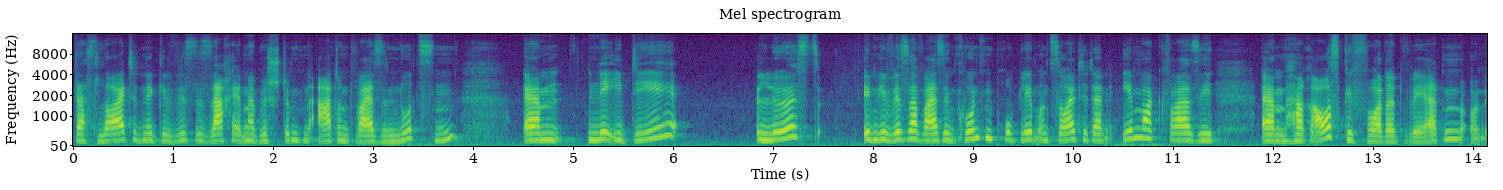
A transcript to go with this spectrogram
dass Leute eine gewisse Sache in einer bestimmten Art und Weise nutzen. Ähm, eine Idee löst in gewisser Weise ein Kundenproblem und sollte dann immer quasi ähm, herausgefordert werden. Und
